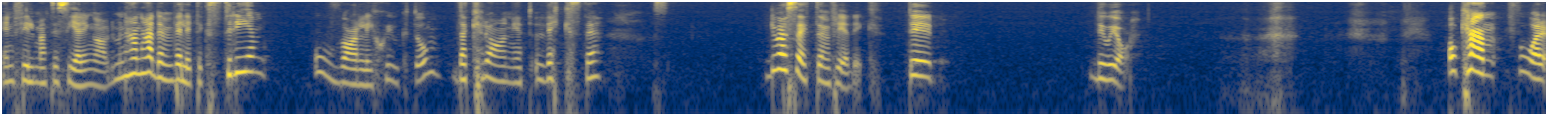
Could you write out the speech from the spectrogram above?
en filmatisering av det. Men han hade en väldigt extrem, ovanlig sjukdom där kraniet växte. Du har sett den, Fredrik? Det, du och jag. Och han får,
